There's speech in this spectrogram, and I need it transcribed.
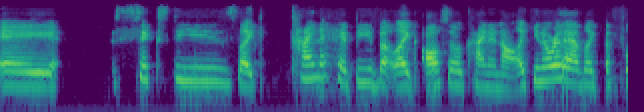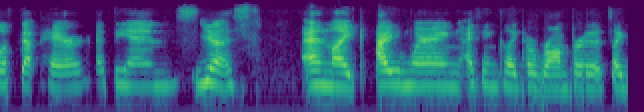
a 60s, like kind of hippie, but like also kind of not. Like, you know, where they have like the flipped up hair at the ends? Yes. And like, I'm wearing, I think, like a romper that's like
